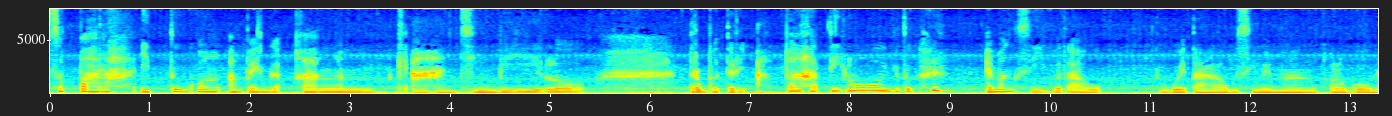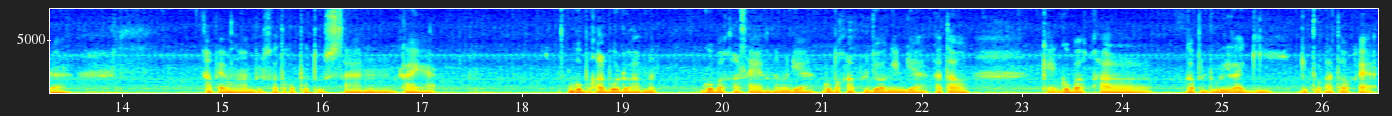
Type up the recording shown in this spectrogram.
separah itu gue sampai nggak kangen kayak anjing bi lo terbuat dari apa hati lo? Gitu kan. Emang sih gue tahu gue tahu sih memang kalau gue udah apa yang mengambil suatu keputusan kayak gue bakal bodoh amat. Gue bakal sayang sama dia. Gue bakal perjuangin dia. Atau kayak gue bakal gak peduli lagi gitu. Atau kayak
